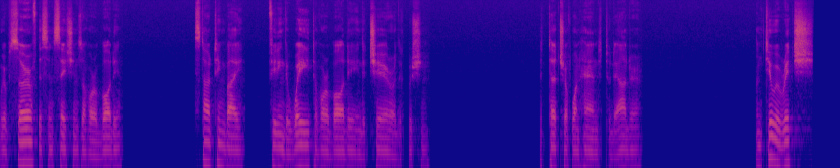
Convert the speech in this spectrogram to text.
We observe the sensations of our body, starting by feeling the weight of our body in the chair or the cushion, the touch of one hand to the other, until we reach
